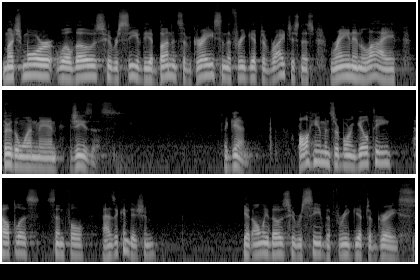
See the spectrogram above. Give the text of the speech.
Much more will those who receive the abundance of grace and the free gift of righteousness reign in life through the one man, Jesus. Again, all humans are born guilty, helpless, sinful as a condition, yet only those who receive the free gift of grace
